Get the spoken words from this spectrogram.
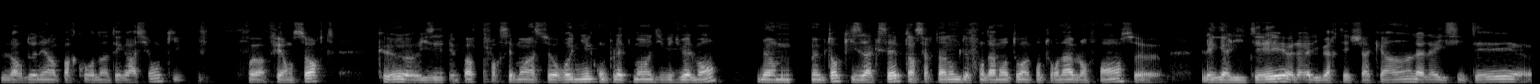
leur donner un parcours d'intégration qui fait en sorte qu'ils n'aient pas forcément à se renier complètement individuellement, mais en même temps qu'ils acceptent un certain nombre de fondamentaux incontournables en France, euh, l'égalité, la liberté de chacun, la laïcité. Euh,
